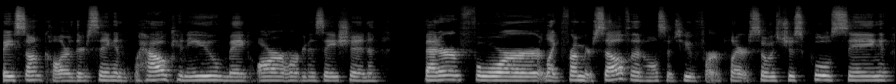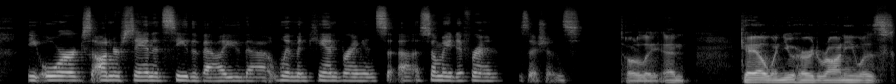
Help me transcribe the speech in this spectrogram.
based on color. They're saying how can you make our organization better for like from yourself and also too for our players so it's just cool seeing the orgs understand and see the value that women can bring in uh, so many different positions. Totally. And Kale, when you heard Ronnie was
